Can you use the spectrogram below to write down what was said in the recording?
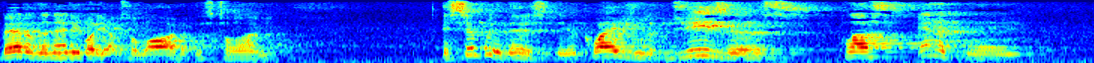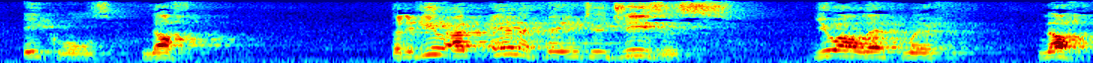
better than anybody else alive at this time, is simply this the equation that Jesus plus anything equals nothing. That if you add anything to Jesus, you are left with nothing.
